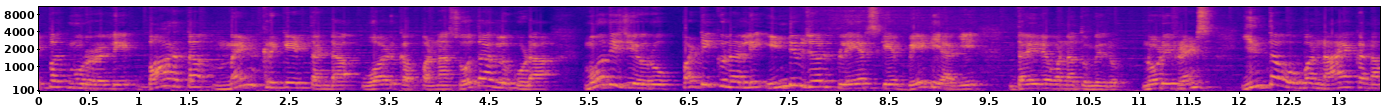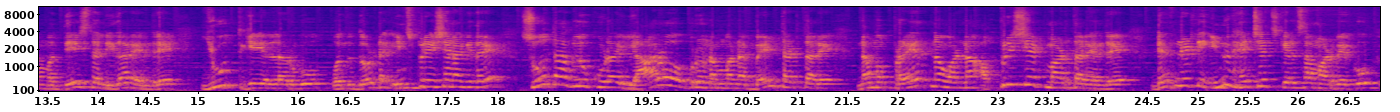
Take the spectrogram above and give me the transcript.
ಇಪ್ಪತ್ತ್ ಮೂರರಲ್ಲಿ ಭಾರತ ಮೆನ್ ಕ್ರಿಕೆಟ್ ತಂಡ ವರ್ಲ್ಡ್ ಕಪ್ ಅನ್ನ ಸೋತಾಗ್ಲೂ ಕೂಡ ಮೋದಿಜಿಯವರು ಪರ್ಟಿಕ್ಯುಲರ್ಲಿ ಇಂಡಿವಿಜುವಲ್ ಪ್ಲೇಯರ್ಸ್ಗೆ ಭೇಟಿಯಾಗಿ ಧೈರ್ಯವನ್ನ ತುಂಬಿದ್ರು. ನೋಡಿ ಫ್ರೆಂಡ್ಸ್ ಇಂಥ ಒಬ್ಬ ನಾಯಕ ನಮ್ಮ ದೇಶದಲ್ಲಿ ಇದ್ದಾರೆ ಅಂದ್ರೆ ಯೂತ್ಗೆ ಎಲ್ಲರಿಗೂ ಒಂದು ದೊಡ್ಡ ಇನ್ಸ್ಪಿರೇಷನ್ ಆಗಿದ್ದಾರೆ. ಸೋತಾಗ್ಲೂ ಕೂಡ ಯಾರೋ ಒಬ್ರು ನಮ್ಮನ್ನ ಬೆಂಡ್ ತಟ್ತಾರೆ, ನಮ್ಮ ಪ್ರಯತ್ನವನ್ನ ಅಪ್ರಿಶಿಯೇಟ್ ಮಾಡ್ತಾರೆ ಅಂದ್ರೆ ಡೆಫಿನೆಟ್ಲಿ ಇನ್ನೂ ಹೆಚ್ಚು ಹೆಚ್ಚು ಕೆಲಸ ಮಾಡಬೇಕು,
